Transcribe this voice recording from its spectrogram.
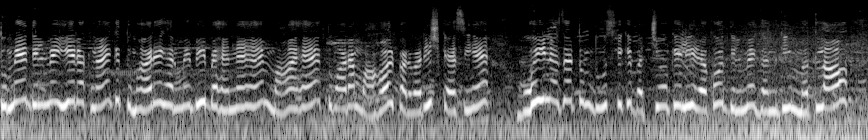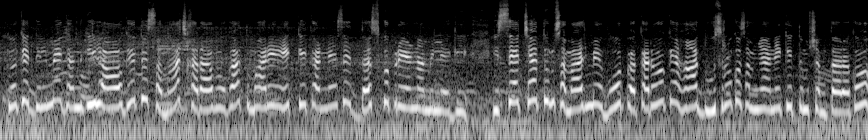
तुम्हें दिल में ये रखना है कि तुम्हारे घर में भी बहनें हैं, माँ है, तुम्हारा माहौल, परवरिश कैसी है, वही नज़र तुम दूसरी के बच्चियों के लिए रखो, दिल में गंदगी मत लाओ, क्योंकि दिल में गंदगी लाओगे तो समाज ख़राब होगा, तुम्हारे एक के करने से दस को प्रेरणा मिलेगी। इससे अच्छा तुम समाज में वो पकड़ो कि हाँ दूसरों को समझाने की तुम क्षमता रखो,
